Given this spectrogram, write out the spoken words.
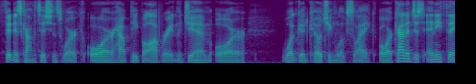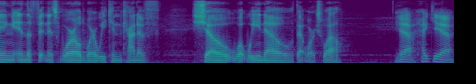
fitness competitions work or how people operate in the gym or what good coaching looks like or kind of just anything in the fitness world where we can kind of show what we know that works well. Yeah, heck yeah.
